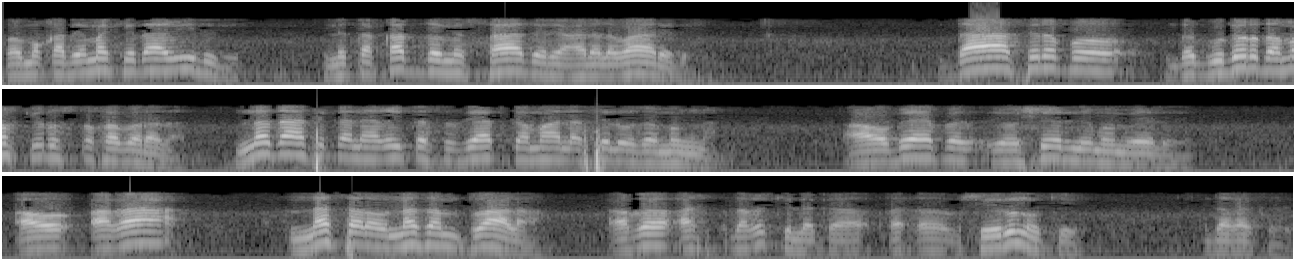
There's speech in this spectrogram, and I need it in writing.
په مقدمه کې دا ویل دي لتقدم الصادر على الوارد دا صرف د ګذر د مخ کې رستو خبره ده نه دا چې کنه هغه تسزیات کمال اصل او زمنګ نه او بیا په یو شعر نیمه ویل او هغه نثر او نظم دواړه هغه دغه کې لکه شعرونو کې دغه کړی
